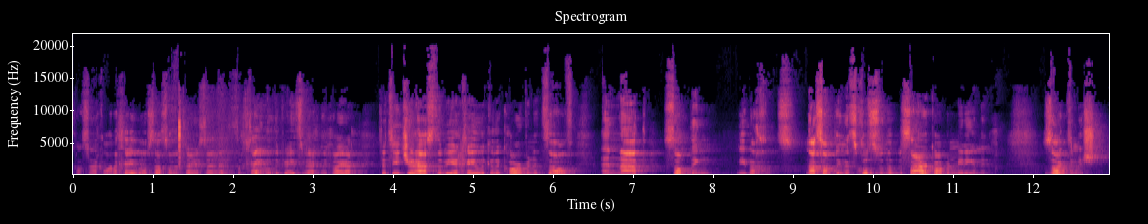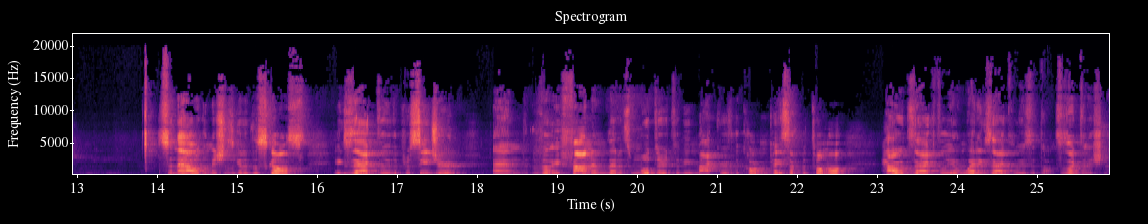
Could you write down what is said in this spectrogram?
That's what the Torah said, that it's the chaylev that creates reich nichayach. To teach has to be a chaylik of the korban itself, and not something mibachutz. Not something that's chutz from the besar korban, meaning a mincha. Zog to Mishnah. So now the Mishnah is going to discuss exactly the procedure and the ifanim that it's mutter to be makr of the korban pesach betuma, how exactly and when exactly is it done. So like the Mishnah,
